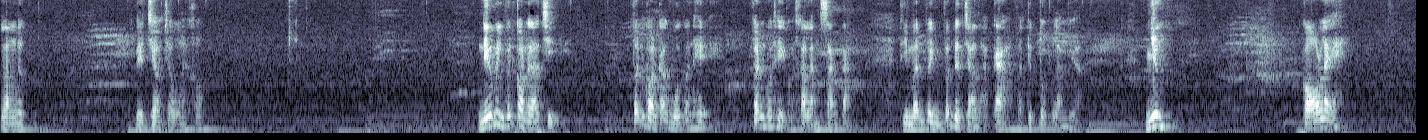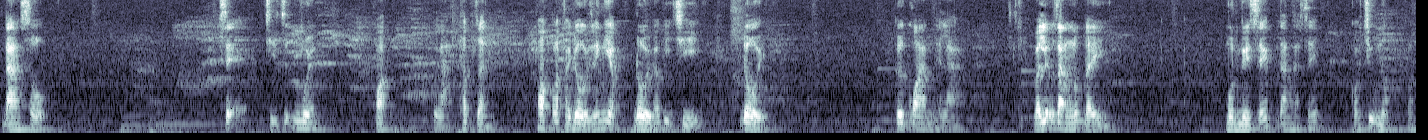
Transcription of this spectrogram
năng lực để trèo trống hay không? Nếu mình vẫn còn giá trị, vẫn còn các mối quan hệ, vẫn có thể có khả năng sáng tạo, thì mẫn mình vẫn được trả giá cao và tiếp tục làm việc. Nhưng có lẽ đa số sẽ chỉ giữ nguyên hoặc là thấp dần, hoặc là phải đổi doanh nghiệp, đổi các vị trí, đổi cơ quan để làm. Và liệu rằng lúc đấy một người sếp đang là sếp có chịu nổi không?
